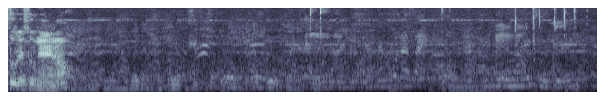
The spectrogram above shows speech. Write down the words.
สู้เลยสู้แน่เนาะ เดือนสิงห์รงนะครับคู่แฝดคนละใส่ไม่รู้นะ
